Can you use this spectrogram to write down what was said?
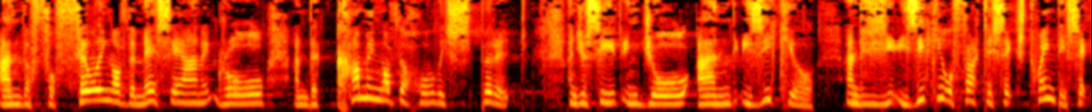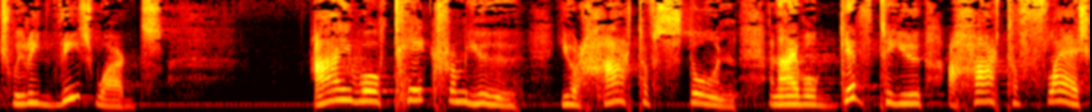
and the fulfilling of the messianic role and the coming of the Holy Spirit. And you see it in Joel and Ezekiel. And Ezekiel 36, 26, we read these words. I will take from you your heart of stone and I will give to you a heart of flesh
